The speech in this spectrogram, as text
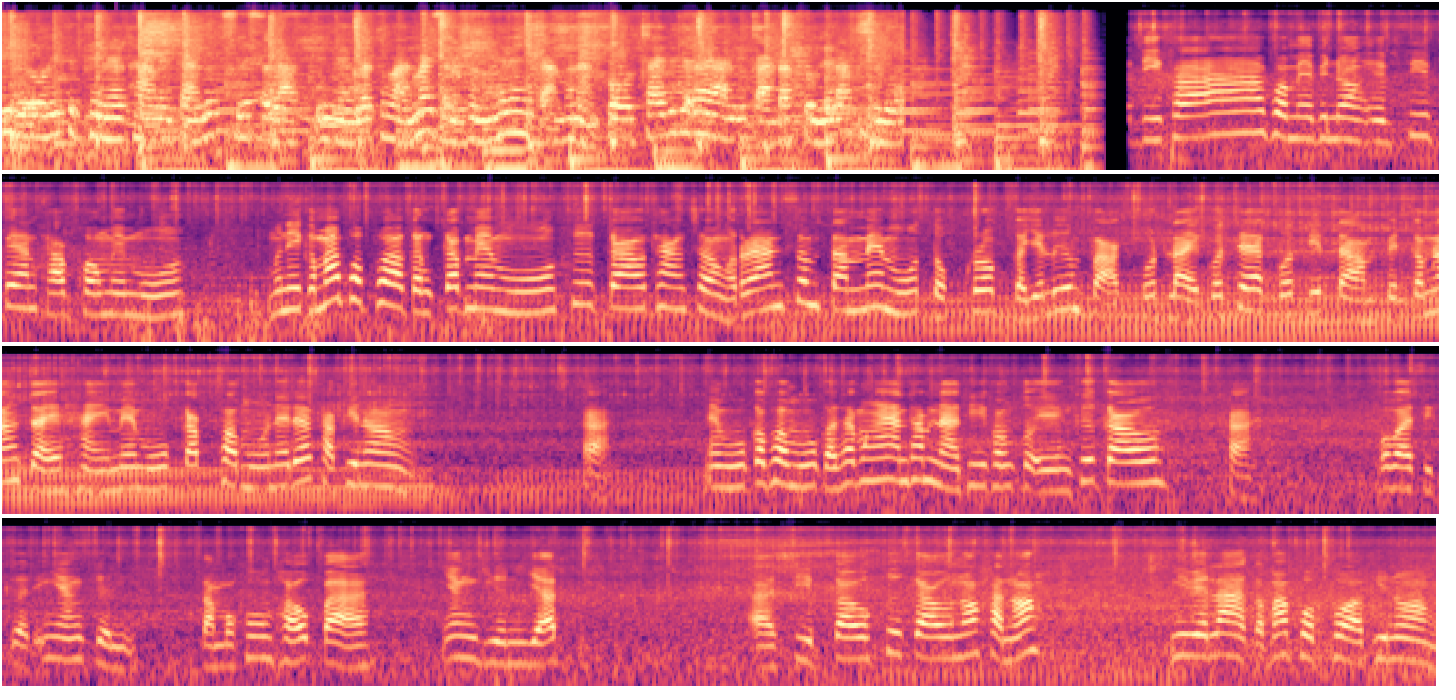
วิดีโอนี้เป็นเพียงแนวทางในการเลือกซื้อสลากกินแบ่งรัฐบาลไม่สนับสนุนให้เล่นการพนันโปรดใช้วิจารณญาณในการรับชมและรับซื้อสวัสดีค่ะพ่อแม่พี่น้องเอฟซีแฟนคลับของแม่หมูมื้อนี้ก็มาพบพ่อกันกับแม่หมู คือก้าวทางช่องร้านส้มตำแม่หมูตกครบก็อย่าลืมฝากกดไลค์กดแชร์กดติดตาม เป็นกำลังใจให้แม่หมูกับพ่อหมูในเด้อค่ะพี่น้องค่ะแม่หมูกับพ่อหมูก็ทำงานทำหน้าที่ของตัวเองคือเกาค่ะบ่ว่าสิเกิดอีหยังขึ้นตำบักหุ่งเผาป่า ยังยืนหยัดอาชีพเก่าคือเก่าเนาะค่ะเนาะมีเวลากับมาพบพ่อพี่น้อง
